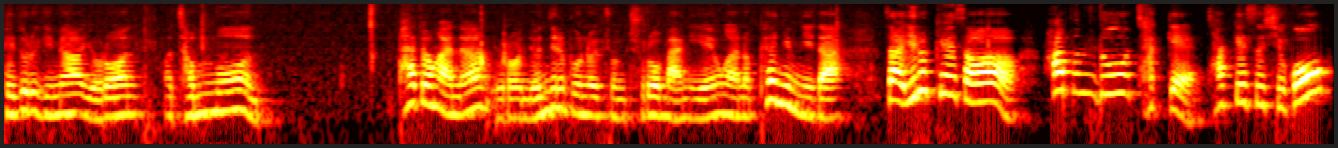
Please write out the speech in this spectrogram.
되도록이면 이런 전문 파종하는 이런 연질분을 좀 주로 많이 애용하는 편입니다. 자 이렇게 해서 화분도 작게 작게 쓰시고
